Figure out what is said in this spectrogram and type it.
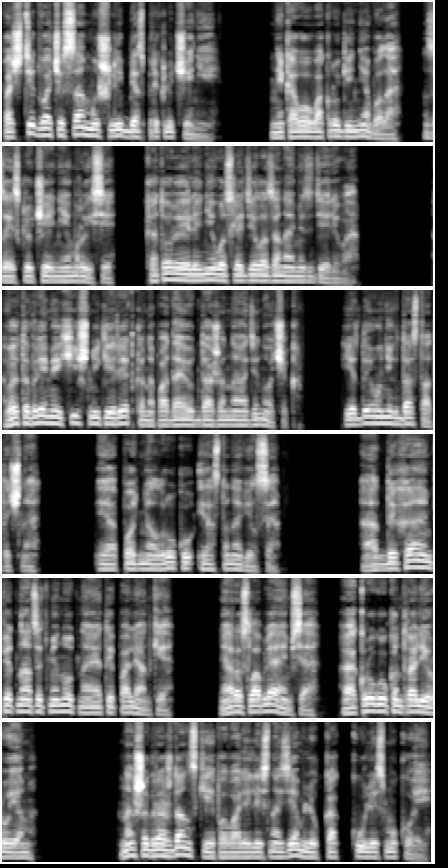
Почти два часа мы шли без приключений. Никого в округе не было, за исключением рыси, которая лениво следила за нами с дерева. В это время хищники редко нападают даже на одиночек. Еды у них достаточно. Я поднял руку и остановился. Отдыхаем 15 минут на этой полянке. Не расслабляемся, округу контролируем. Наши гражданские повалились на землю, как кули с мукой.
